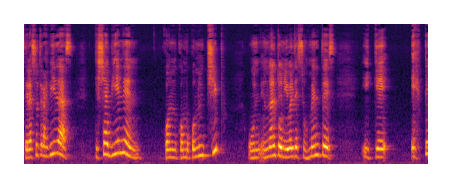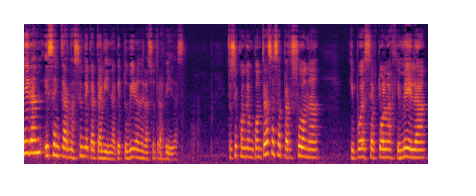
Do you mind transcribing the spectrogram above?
de las otras vidas que ya vienen con, como con un chip, un, un alto nivel de sus mentes y que esperan esa encarnación de Catalina que tuvieron en las otras vidas. Entonces cuando encontrás a esa persona que puede ser tu alma gemela,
